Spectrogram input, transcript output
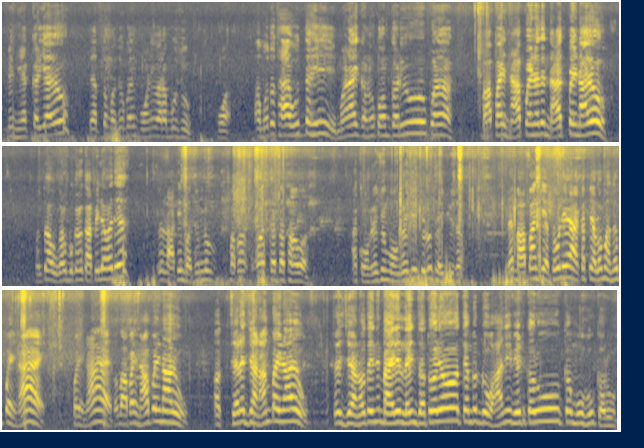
એટલે નેક કરી આવ્યો. ત્યાં તો મજૂર કરીને પોણી વાર આપું છું. આમાં તો થાય એવું જ નહીં. મણાએ ઘણું કામ કર્યું, પણ બાપાએ ના તો ના જ પાઈને આવ્યો. પણ તો આ ઉગાડ બુગાડ કાપી લેવા દે. રાતે મજૂરનું બાપા વાસ કરતા થાવ. આ કોંગ્રેસનું મોંગ્રેસી કેટલું થઈ ગયું છે. એટલે બાપાને કહેતો લે આખા પેલો મને પહેનાય પહેનાય. તો બાપાએ ના પહેનાયો. અક્ષરે જણામ પહેનાયો. તો જેનો તો એની બહાર લઈને જતો રહ્યો, તેમ તો ડોહાની વેટ કરું કે હું શું કરું?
